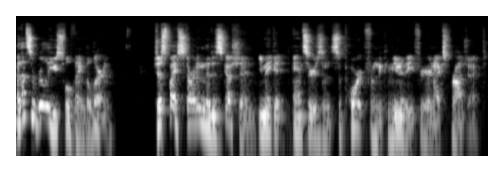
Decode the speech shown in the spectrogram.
And that's a really useful thing to learn. Just by starting the discussion, you may get answers and support from the community for your next project.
